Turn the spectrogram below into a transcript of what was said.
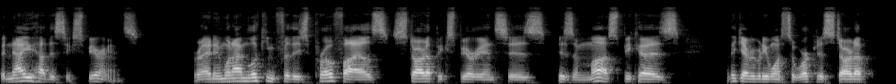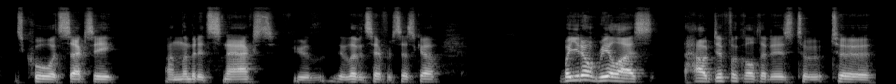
but now you have this experience. Right. And when I'm looking for these profiles, startup experience is, is a must because I think everybody wants to work at a startup. It's cool, it's sexy, unlimited snacks if you live in San Francisco. But you don't realize how difficult it is to to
